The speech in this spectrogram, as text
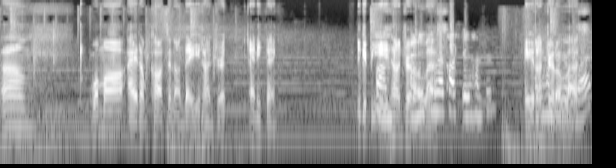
Um. One more item costing under 800. Anything. It could be Um, 800 or anything less. that costs 800. 800 or less.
